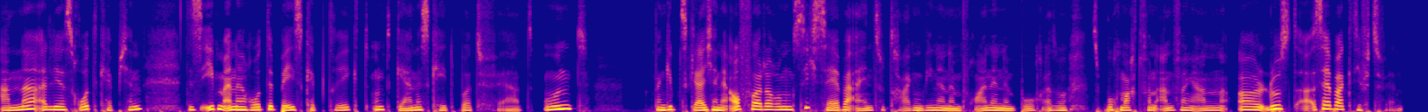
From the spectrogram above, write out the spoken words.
Anna alias Rotkäppchen, das eben eine rote Basecap trägt und gerne Skateboard fährt. Und dann gibt es gleich eine Aufforderung, sich selber einzutragen, wie in einem Freundinnenbuch. Also das Buch macht von Anfang an äh, Lust, äh, selber aktiv zu werden.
